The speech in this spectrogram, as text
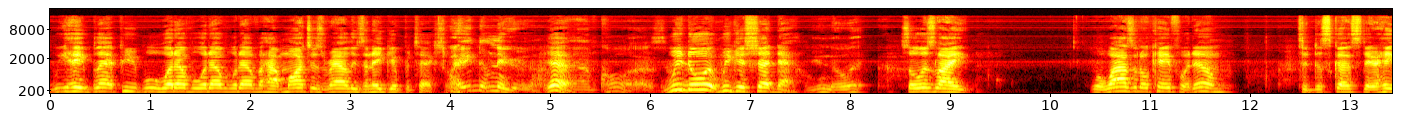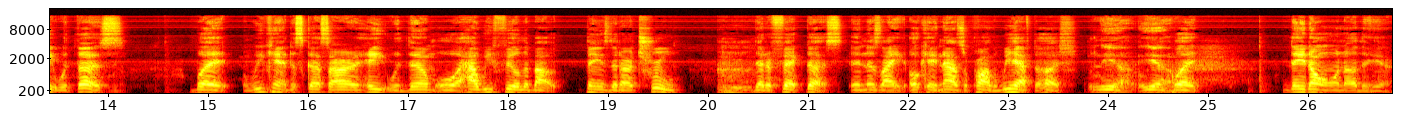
we hate black people, whatever, whatever, whatever, have marches, rallies, and they get protection. I hate them niggas. Yeah. of course. We do it, we get shut down. You know it. So it's like, well, why is it okay for them to discuss their hate with us, but we can't discuss our hate with them or how we feel about things that are true that affect us? And it's like, okay, now it's a problem. We have to hush. Yeah, yeah. But they don't on the other end.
